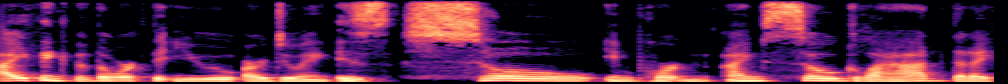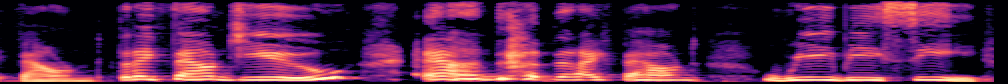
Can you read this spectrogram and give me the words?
I think that the work that you are doing is so important. I'm so glad that I found that I found you and that I found WeBC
